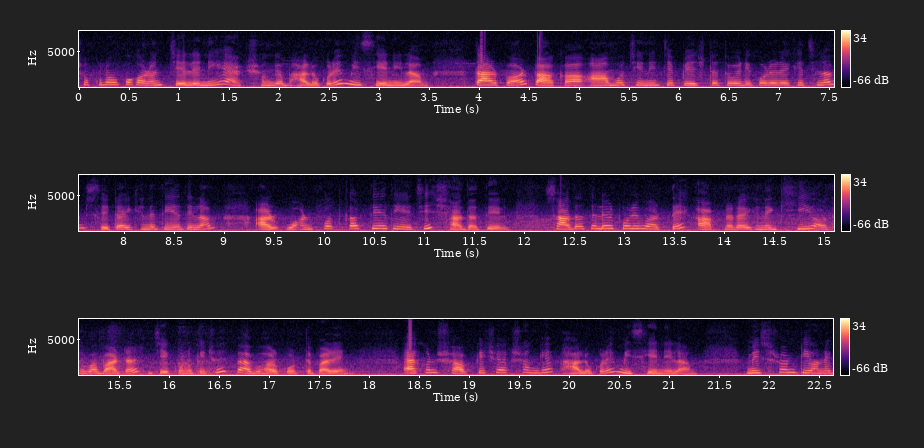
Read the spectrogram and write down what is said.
শুকনো উপকরণ চেলে নিয়ে একসঙ্গে ভালো করে মিশিয়ে নিলাম। তারপর পাকা আম ও চিনির যে পেস্টটা তৈরি করে রেখেছিলাম সেটা এখানে দিয়ে দিলাম। আর ওয়ান ফোর্থ কাপ দিয়ে দিয়েছি সাদা তেল। সাদা তেলের পরিবর্তে আপনারা এখানে ঘি অথবা বাটার যে কোনো কিছুই ব্যবহার করতে পারেন। এখন সব কিছু একসঙ্গে ভালো করে মিশিয়ে নিলাম। মিশ্রণটি অনেক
